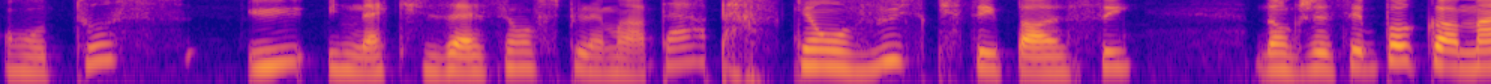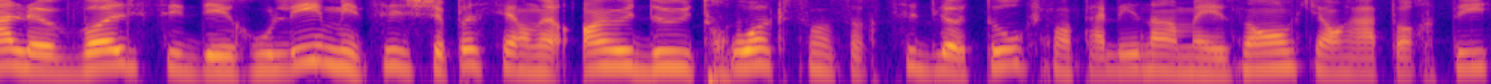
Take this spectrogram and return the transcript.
ont tous eu une accusation supplémentaire parce qu'ils ont vu ce qui s'est passé. Donc, je ne sais pas comment le vol s'est déroulé, mais je sais pas s'il y en a un, deux, trois qui sont sortis de l'auto, qui sont allés dans la maison, qui ont rapporté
